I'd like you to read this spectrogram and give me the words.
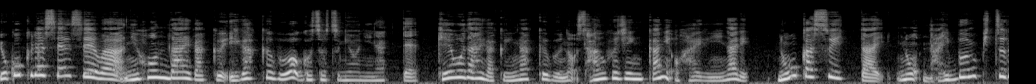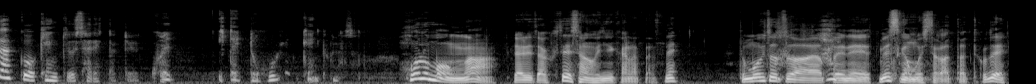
横倉先生は日本大学医学部をご卒業になって、慶応大学医学部の産婦人科にお入りになり、脳下垂体の内分泌学を研究されたという、これ一体どういう研究なさるホルモンがやりたくて産婦人科になったんですね。でもう一つはやっぱりね、はい、メスが持ちたかったってことで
